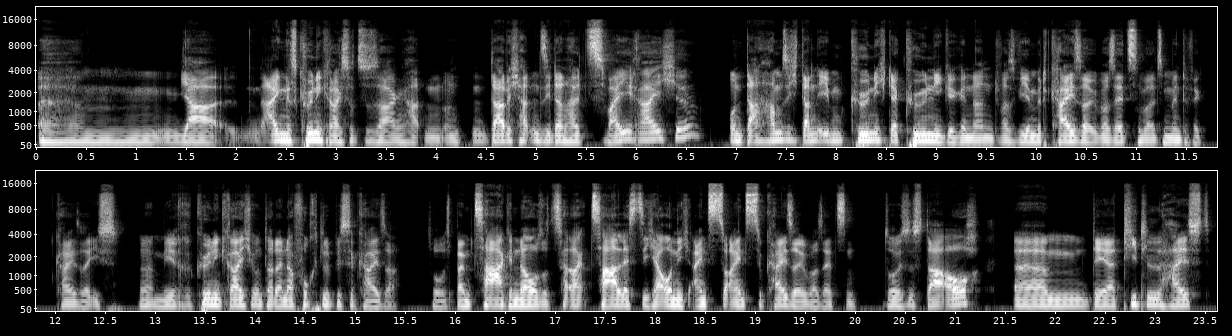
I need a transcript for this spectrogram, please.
ähm, ja ein eigenes Königreich sozusagen hatten und dadurch hatten sie dann halt zwei Reiche und da haben sich dann eben König der Könige genannt, was wir mit Kaiser übersetzen, weil es im Endeffekt Kaiser ist. Ne? Mehrere Königreiche unter deiner Fuchtel bist du Kaiser. So ist beim Zar genauso. Zar, Zar lässt sich ja auch nicht eins zu eins zu Kaiser übersetzen. So ist es da auch. Ähm, der Titel heißt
